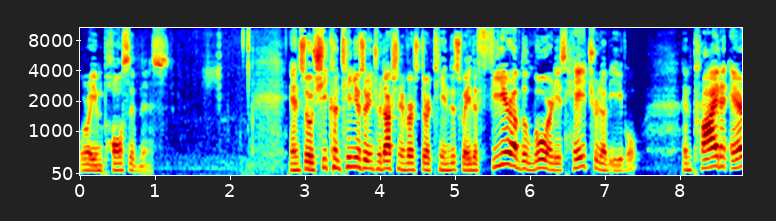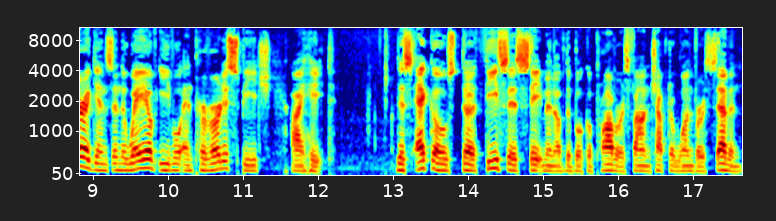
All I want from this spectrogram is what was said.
or impulsiveness. And so she continues her introduction in verse 13 this way The fear of the Lord is hatred of evil and pride and arrogance in the way of evil and perverted speech I hate. This echoes the thesis statement of the book of Proverbs found in chapter 1 verse 7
